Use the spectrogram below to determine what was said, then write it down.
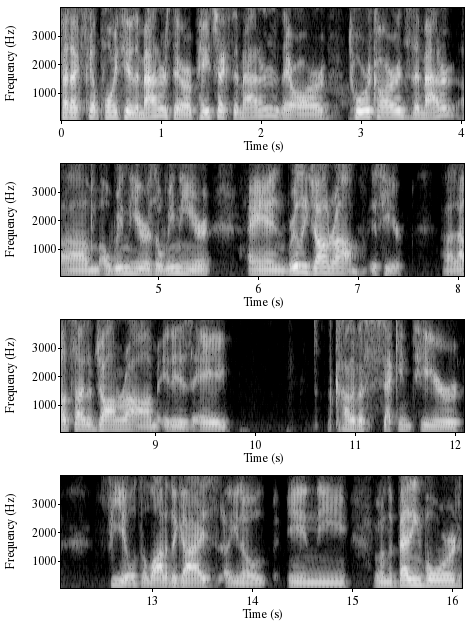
FedEx Cup points here that matters. There are paychecks that matter. There are tour cards that matter. Um, a win here is a win here. And really, Jon Rahm is here. And outside of Jon Rahm, it is a kind of a second tier field. A lot of the guys, uh, you know, in the on the betting board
